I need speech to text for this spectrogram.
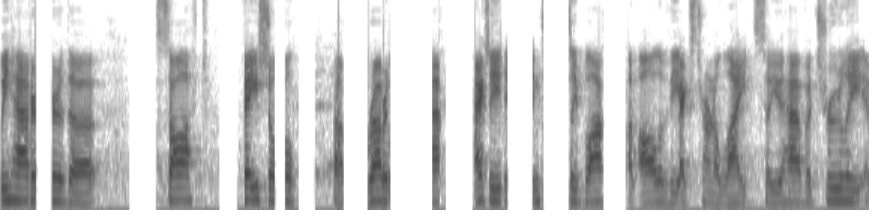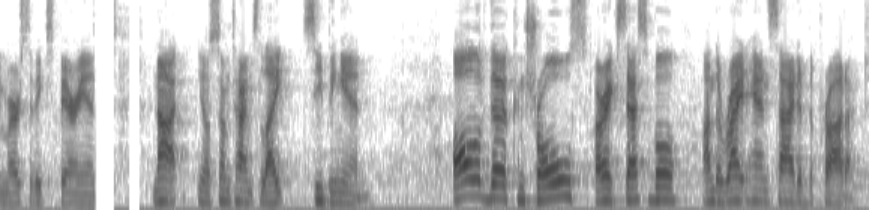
we have here, the soft facial uh, rubber, actually intentionally blocks all of the external light, so you have a truly immersive experience, not you know sometimes light seeping in. All of the controls are accessible on the right-hand side of the product.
